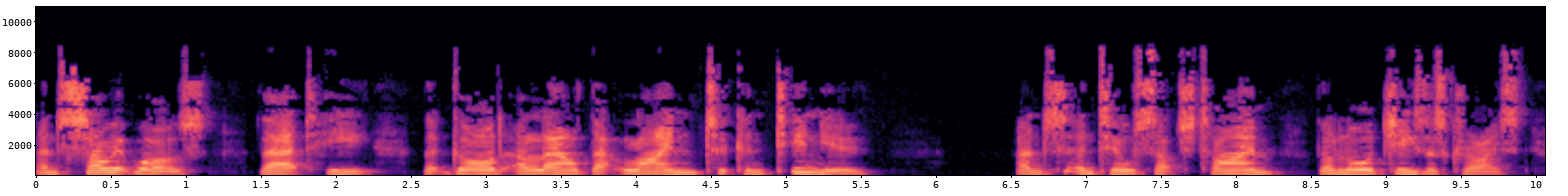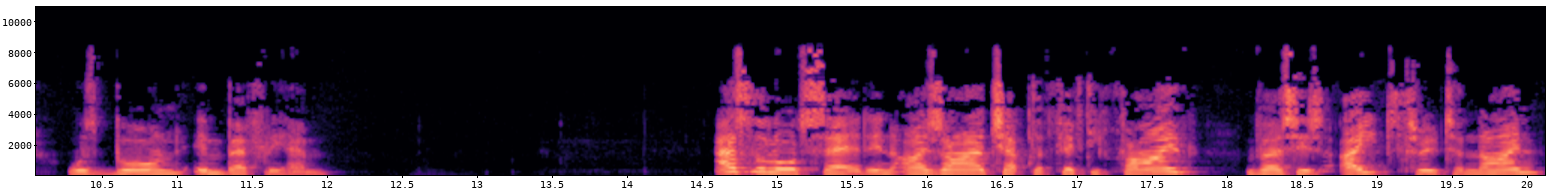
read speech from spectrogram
And so it was that he, that God allowed that line to continue and, until such time the Lord Jesus Christ was born in Bethlehem. As the Lord said in Isaiah chapter 55 verses 8 through to 9,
